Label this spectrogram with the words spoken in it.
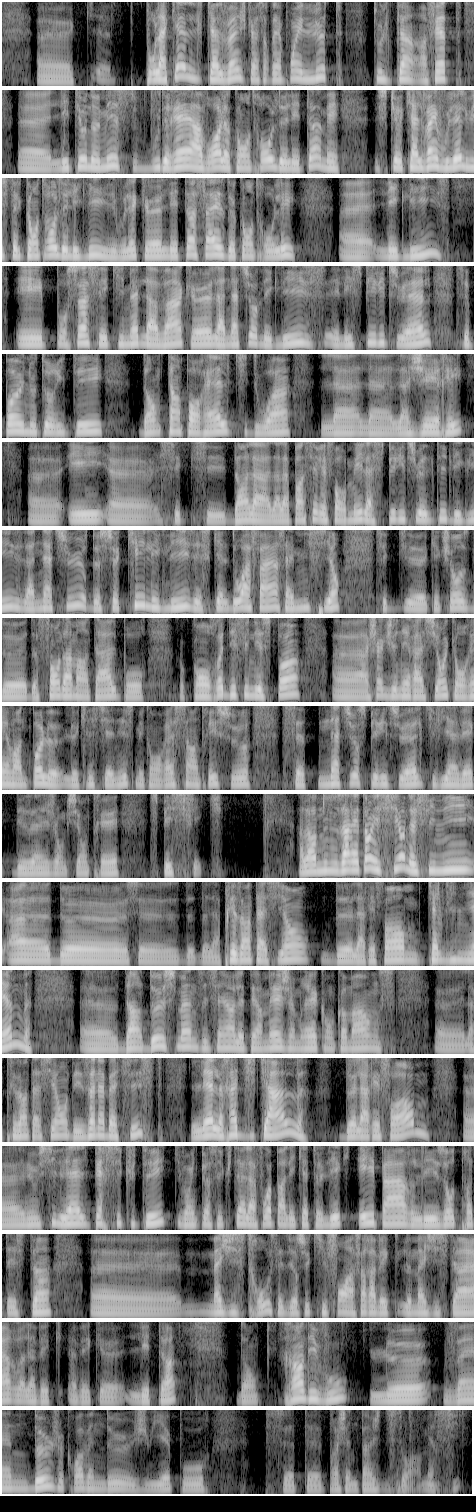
pour laquelle Calvin, jusqu'à un certain point, lutte tout le temps. En fait, euh, les théonomistes voudraient avoir le contrôle de l'État, mais ce que Calvin voulait, lui, c'était le contrôle de l'Église. Il voulait que l'État cesse de contrôler euh, l'Église. Et pour ça, c'est qu'il met de l'avant que la nature de l'Église, elle est spirituelle. Ce n'est pas une autorité donc temporelle qui doit la gérer. Euh, et euh, c'est dans la, pensée réformée, la spiritualité de l'Église, la nature de ce qu'est l'Église et ce qu'elle doit faire, sa mission, c'est quelque chose de, fondamental pour qu'on ne redéfinisse pas euh, à chaque génération et qu'on ne réinvente pas le christianisme et qu'on reste centré sur cette nature spirituelle qui vient avec des injonctions très spécifiques. Alors, nous nous arrêtons ici. On a fini de, de, la présentation de la réforme calvinienne. Euh, dans deux semaines, si le Seigneur le permet, j'aimerais qu'on commence euh, la présentation des anabaptistes, l'aile radicale de la réforme, euh, mais aussi l'aile persécutée, qui vont être persécutés à la fois par les catholiques et par les autres protestants magistraux, c'est-à-dire ceux qui font affaire avec le magistère, avec, avec l'État. Donc, rendez-vous le 22, je crois, 22 juillet pour cette prochaine page d'histoire. Merci.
